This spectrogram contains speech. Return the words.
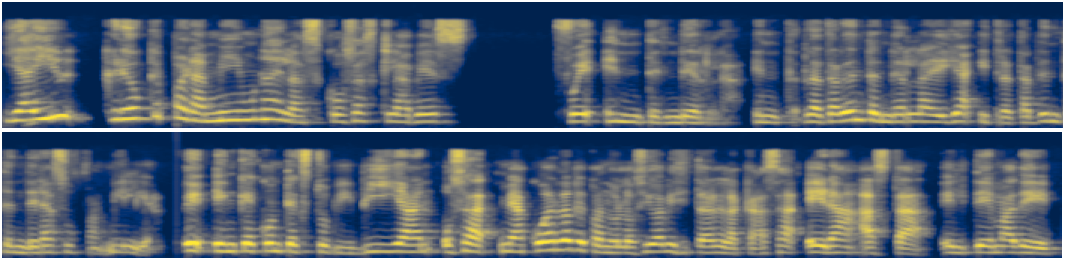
Y ahí creo que para mí una de las cosas claves fue entenderla, tratar de entenderla a ella y tratar de entender a su familia, e, en qué contexto vivían. O sea, me acuerdo que cuando los iba a visitar a la casa era hasta el tema de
